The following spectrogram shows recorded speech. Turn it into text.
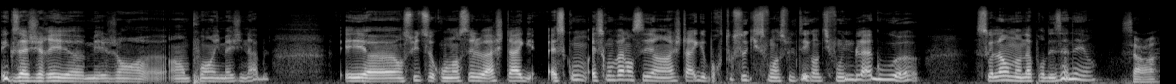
exagéré, mais genre à un point imaginable. Et euh, ensuite, ceux qui ont lancé le hashtag, est-ce qu'on est-ce qu'on va lancer un hashtag pour tous ceux qui se font insulter quand ils font une blague ou euh... parce que là, on en a pour des années. Hein. Sarah.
